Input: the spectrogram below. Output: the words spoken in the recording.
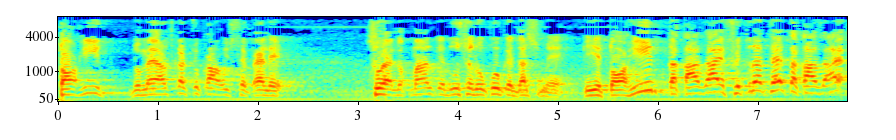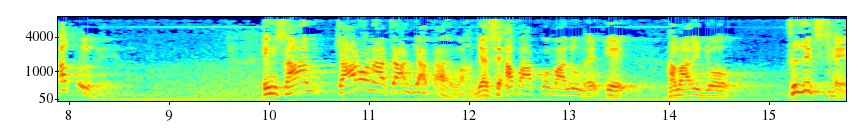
توحید، جو میں ارض کر چکا ہوں اس سے پہلے سورہ لقمان کے دوسرے رکو کے درس میں، کہ یہ توحید تقاضائے فطرت ہے، تقاضائے عقل ہے۔ انسان چاروں ناچار جاتا ہے وہاں۔ جیسے اب آپ کو معلوم ہے کہ ہماری جو فزکس ہے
